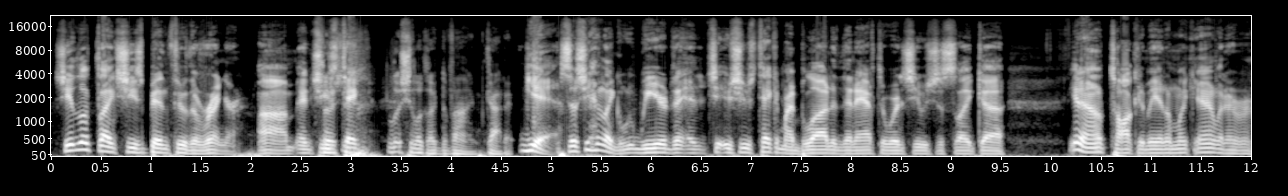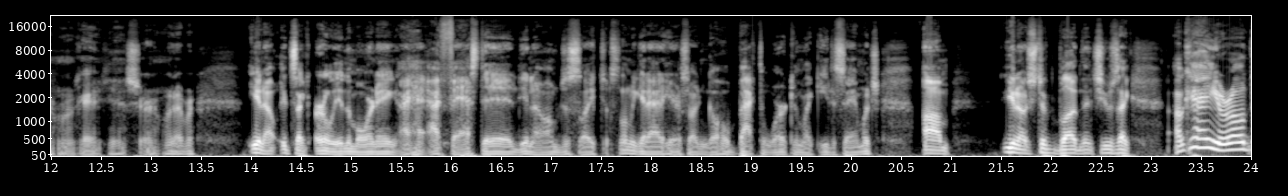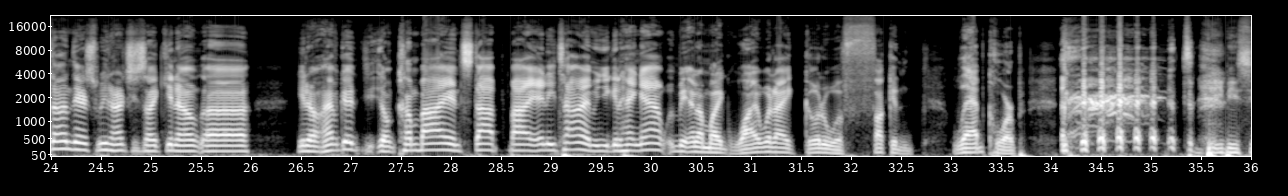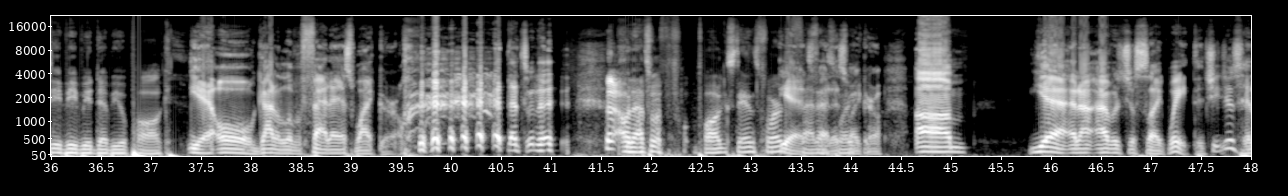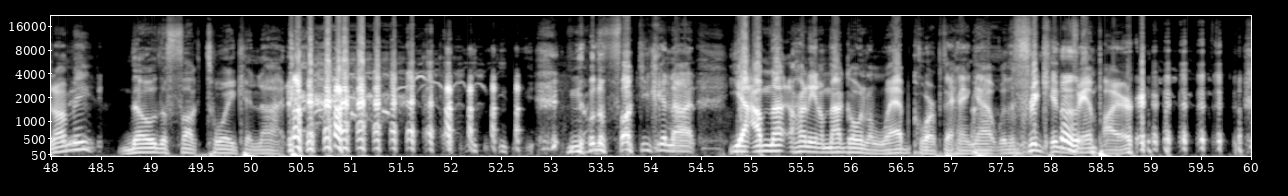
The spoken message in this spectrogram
she looked like she's been through the ringer. Um, and so she's she, taking. she looked like Divine. Got it. Yeah, so she had like weird. and She, she was taking my blood, and then afterwards she was just like, uh, you know, talking to me, and I'm like, yeah, whatever, okay, yeah, sure, whatever. You know, it's like early in the morning. I I fasted. You know, I'm just like, just let me get out of here so I can go home back to work and like eat a sandwich. Um, you know, she took the blood, and then she was like, okay, you're all done there, sweetheart. She's like, you know, uh. You know, have a good. You know, come by and stop by any time, and you can hang out with me. And I'm like, why would I go to a fucking LabCorp BBC BBW PAWG. Yeah. Oh, gotta love a fat ass white girl. That's what. It, oh, that's what PAWG stands for. yeah, fat ass white girl. Um, yeah, and I, I was just like, wait, did she just hit on me? No, the fuck toy cannot. no, the fuck you cannot. Yeah, I'm not, honey. I'm not going to LabCorp to hang out with a freaking vampire.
